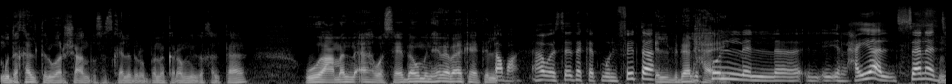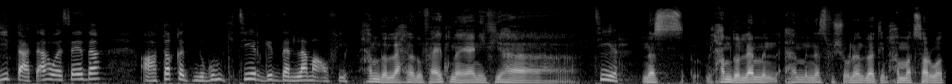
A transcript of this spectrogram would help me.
ودخلت الورشة عند أستاذ خالد ربنا كرمني ودخلتها وعملنا قهوة سادة ومن هنا بقى كانت. طبعا قهوة سادة كانت ملفتة البداية لكل الحقيقية. ال- ال- الحقيقة السنة دي بتاعت قهوة سادة أعتقد نجوم كتير جدا لمعوا فيها الحمد لله إحنا دفعتنا يعني فيها كتير ناس الحمد لله من أهم الناس في الشغلانة دلوقتي محمد ثروت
